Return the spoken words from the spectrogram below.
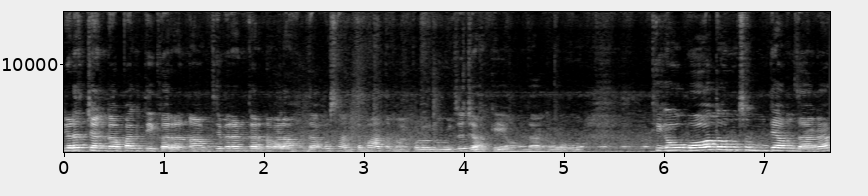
ਜਿਹੜਾ ਚੰਗਾ ਭਗਤੀ ਕਰਨ, ਨਾਮ ਸਿਮਰਨ ਕਰਨ ਵਾਲਾ ਹੁੰਦਾ, ਉਹ ਸੰਤ ਮਹਾਤਮਾ ਕੋਲ ਰੋਜ਼ ਜਾ ਕੇ ਆਉਂਦਾ ਹੈਗਾ ਉਹ। ਠੀਕ ਹੈ ਉਹ ਬਹੁਤ ਉਹਨੂੰ ਸਮਝਾਉਂਦਾ ਹੈਗਾ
